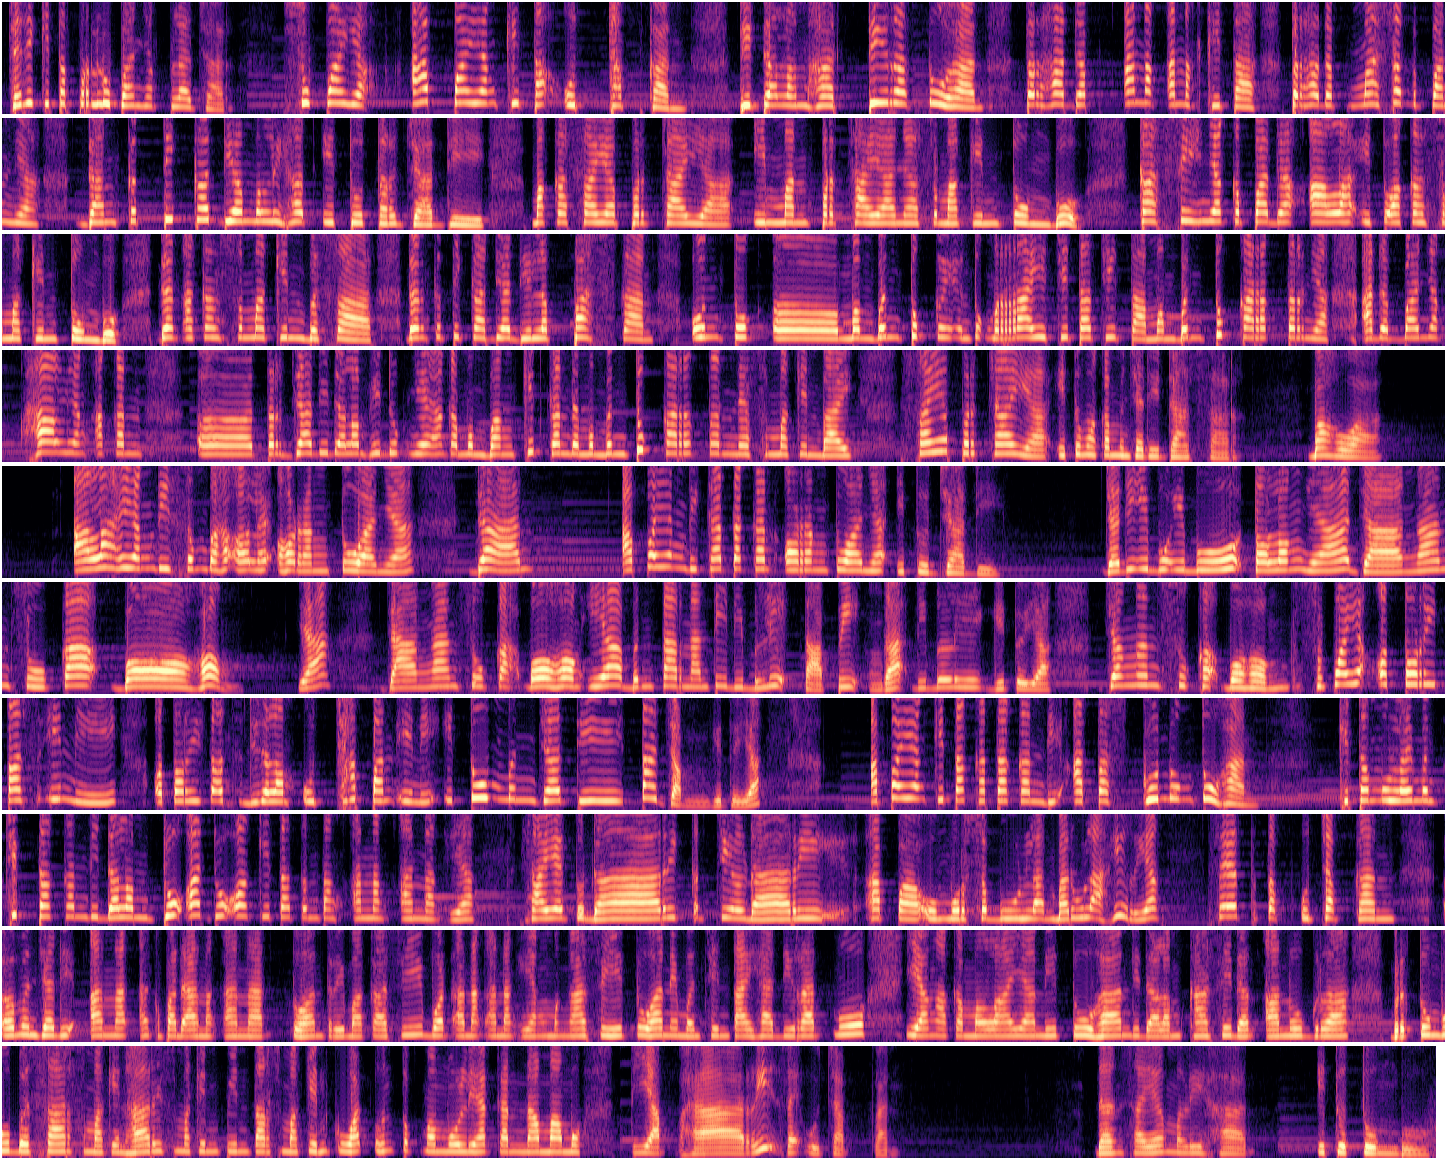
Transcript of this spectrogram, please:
Jadi kita perlu banyak belajar supaya apa yang kita ucapkan di dalam hadirat Tuhan terhadap anak-anak kita, terhadap masa depannya, dan ketika dia melihat itu terjadi, maka saya percaya iman percayanya semakin tumbuh, kasihnya kepada Allah itu akan semakin tumbuh dan akan semakin besar, dan ketika dia dilepaskan untuk uh, membentuk untuk meraih cita-cita, membentuk karakternya, ada banyak hal yang akan uh, terjadi dalam hidupnya yang akan membangkitkan dan membentuk karakternya semakin baik. Saya percaya itu akan menjadi dasar bahwa Allah yang disembah oleh orang tuanya dan apa yang dikatakan orang tuanya itu jadi. Jadi ibu-ibu tolong ya jangan suka bohong ya. Jangan suka bohong. Iya bentar nanti dibeli tapi enggak dibeli gitu ya. Jangan suka bohong supaya otoritas ini, otoritas di dalam ucapan ini itu menjadi tajam gitu ya. Apa yang kita katakan di atas gunung Tuhan, kita mulai menciptakan di dalam doa-doa kita tentang anak-anak ya. Saya itu dari kecil dari apa umur sebulan baru lahir ya saya tetap ucapkan uh, menjadi anak uh, kepada anak-anak. Tuhan terima kasih buat anak-anak yang mengasihi Tuhan yang mencintai hadiratmu yang akan melayani Tuhan di dalam kasih dan anugerah bertumbuh besar semakin hari semakin pintar semakin kuat untuk memuliakan namamu tiap hari saya ucapkan. Dan saya melihat itu tumbuh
